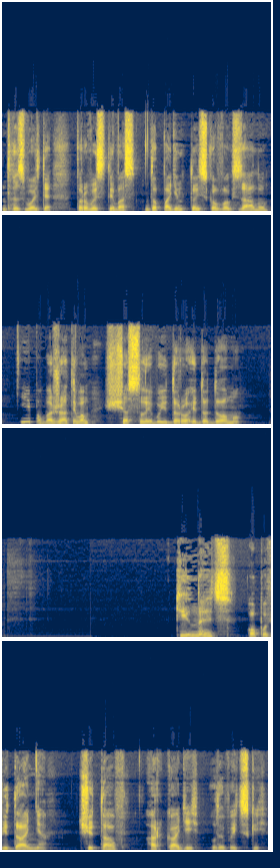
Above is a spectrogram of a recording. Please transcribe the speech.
Дозвольте провести вас до Падінгтонського вокзалу і побажати вам щасливої дороги додому. Кінець оповідання читав Аркадій Левицький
